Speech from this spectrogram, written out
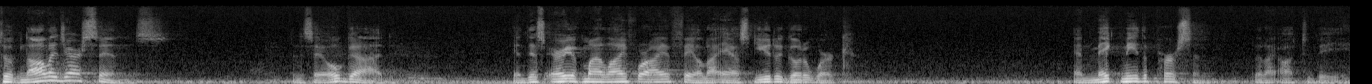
To acknowledge our sins and to say, Oh God, in this area of my life where I have failed, I ask you to go to work and make me the person that I ought to be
